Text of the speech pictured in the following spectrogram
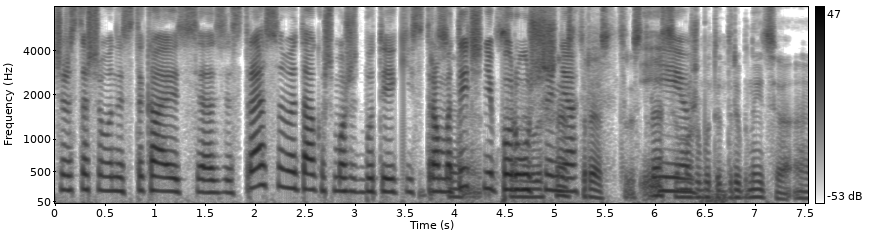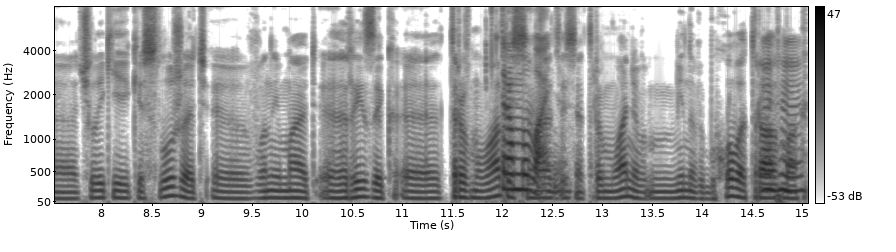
через те, що вони стикаються зі стресами, також можуть бути якісь травматичні це, порушення. Це не лише стрес. Стрес І- це може бути дрібниця. Е, Чоловіки, які служать, е, вони мають е, ризик е, травмуватися. Травмування. Травмування, міновибухова травма, Мгм.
